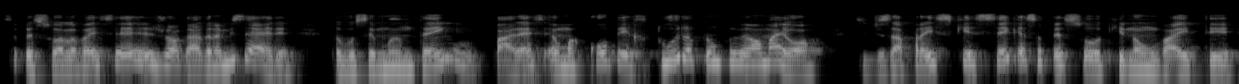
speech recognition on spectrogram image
essa pessoa ela vai ser jogada na miséria. Então, você mantém, parece, é uma cobertura para um problema maior se diz, para esquecer que essa pessoa que não vai ter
